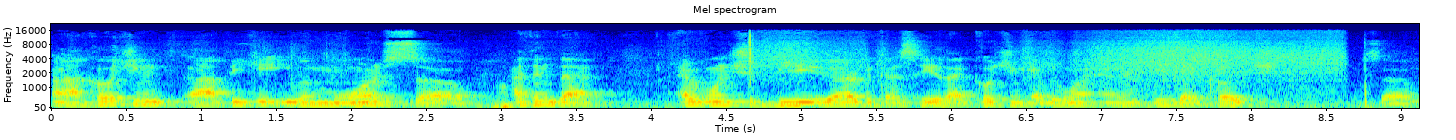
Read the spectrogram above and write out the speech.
uh, coaching uh, PK even more. So I think that everyone should be there because he's like coaching everyone and he's their coach. So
